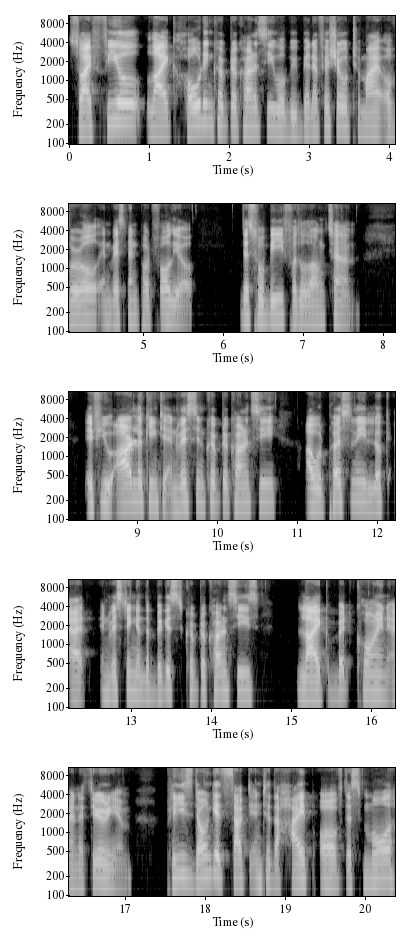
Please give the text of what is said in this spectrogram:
So I feel like holding cryptocurrency will be beneficial to my overall investment portfolio. This will be for the long term. If you are looking to invest in cryptocurrency, I would personally look at investing in the biggest cryptocurrencies like Bitcoin and Ethereum. Please don't get sucked into the hype of the small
